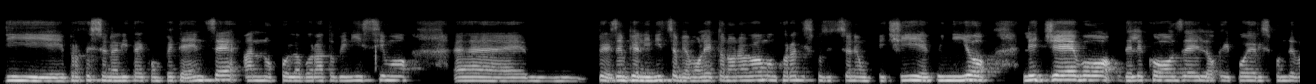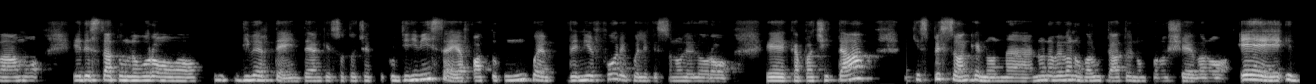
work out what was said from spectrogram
di professionalità e competenze, hanno collaborato benissimo. Eh, per esempio all'inizio abbiamo letto, non avevamo ancora a disposizione un PC e quindi io leggevo delle cose lo, e poi rispondevamo ed è stato un lavoro divertente anche sotto certi punti di vista e ha fatto comunque venire fuori quelle che sono le loro eh, capacità che spesso anche non, non, avevano valutato e non conoscevano e, e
